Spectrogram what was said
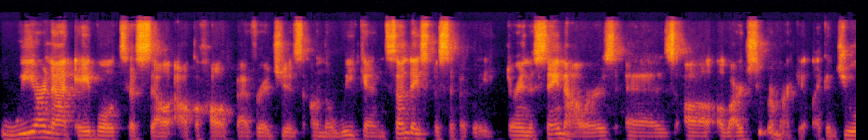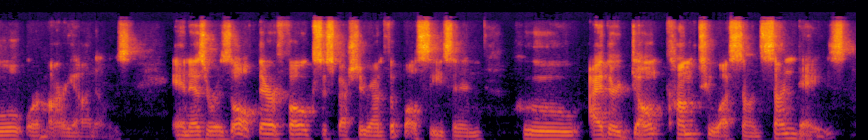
we are not able to sell alcoholic beverages on the weekend, Sunday specifically, during the same hours as a, a, large supermarket like a Jewel or a Mariano's. And as a result, there are folks, especially around football season, who either don't come to us on Sundays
